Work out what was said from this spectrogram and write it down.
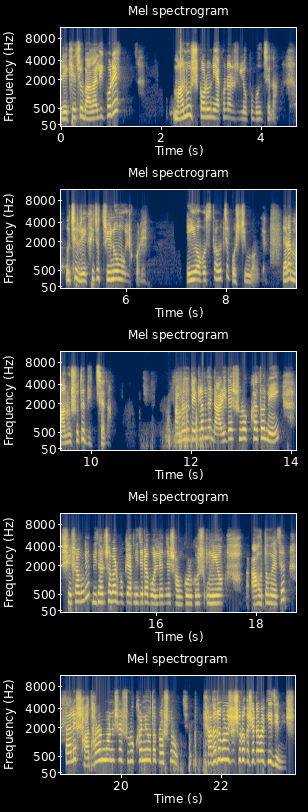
রেখেছো বাঙালি করে মানুষ করনি এখন আর লোকে বলছে না। বলছে রেখেছ তৃণমূল করে। এই অবস্থা হচ্ছে পশ্চিমবঙ্গের। যারা মানুষ হতে দিচ্ছে না। আমরা তো দেখলাম যে নারীদের সুরক্ষা তো নেই। সে সঙ্গে বিধানসভার বুকে আপনি যেটা বললেন যে শঙ্কর ঘোষ উনিও আহত হয়েছেন, তাহলে সাধারণ মানুষের সুরক্ষা নিয়েও তো প্রশ্ন উঠছে। সাধারণ মানুষের সুরক্ষা, সেটা আবার কি জিনিস?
